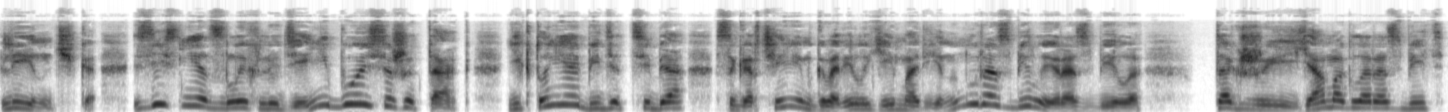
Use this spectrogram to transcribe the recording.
«Линочка, здесь нет злых людей, не бойся же так. Никто не обидит тебя», — с огорчением говорила ей Марина. «Ну, разбила и разбила. Так же и я могла разбить.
